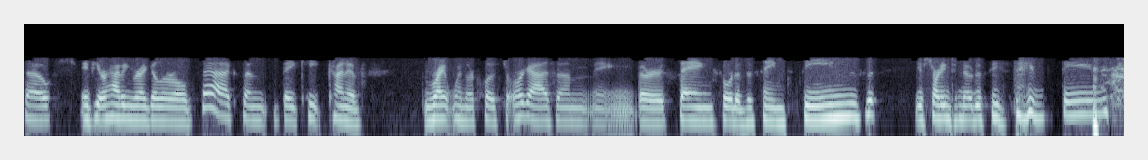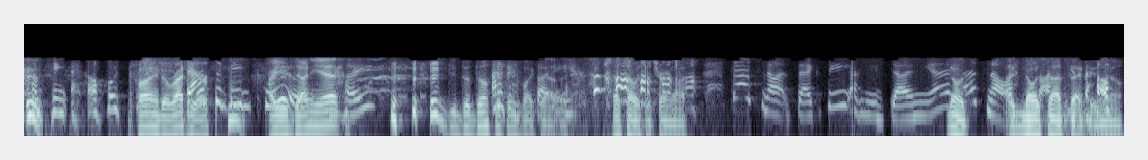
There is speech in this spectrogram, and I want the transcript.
So if you're having regular old sex and they keep kind of right when they're close to orgasming, they're saying sort of the same themes. You're starting to notice these same themes coming out. Find a right That's here. a big clue. Are you done yet? Right? Don't say things like funny. that. That's always a turn off. That's not sexy. Are you done yet? No, That's not what no, it's not sexy. about. No.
